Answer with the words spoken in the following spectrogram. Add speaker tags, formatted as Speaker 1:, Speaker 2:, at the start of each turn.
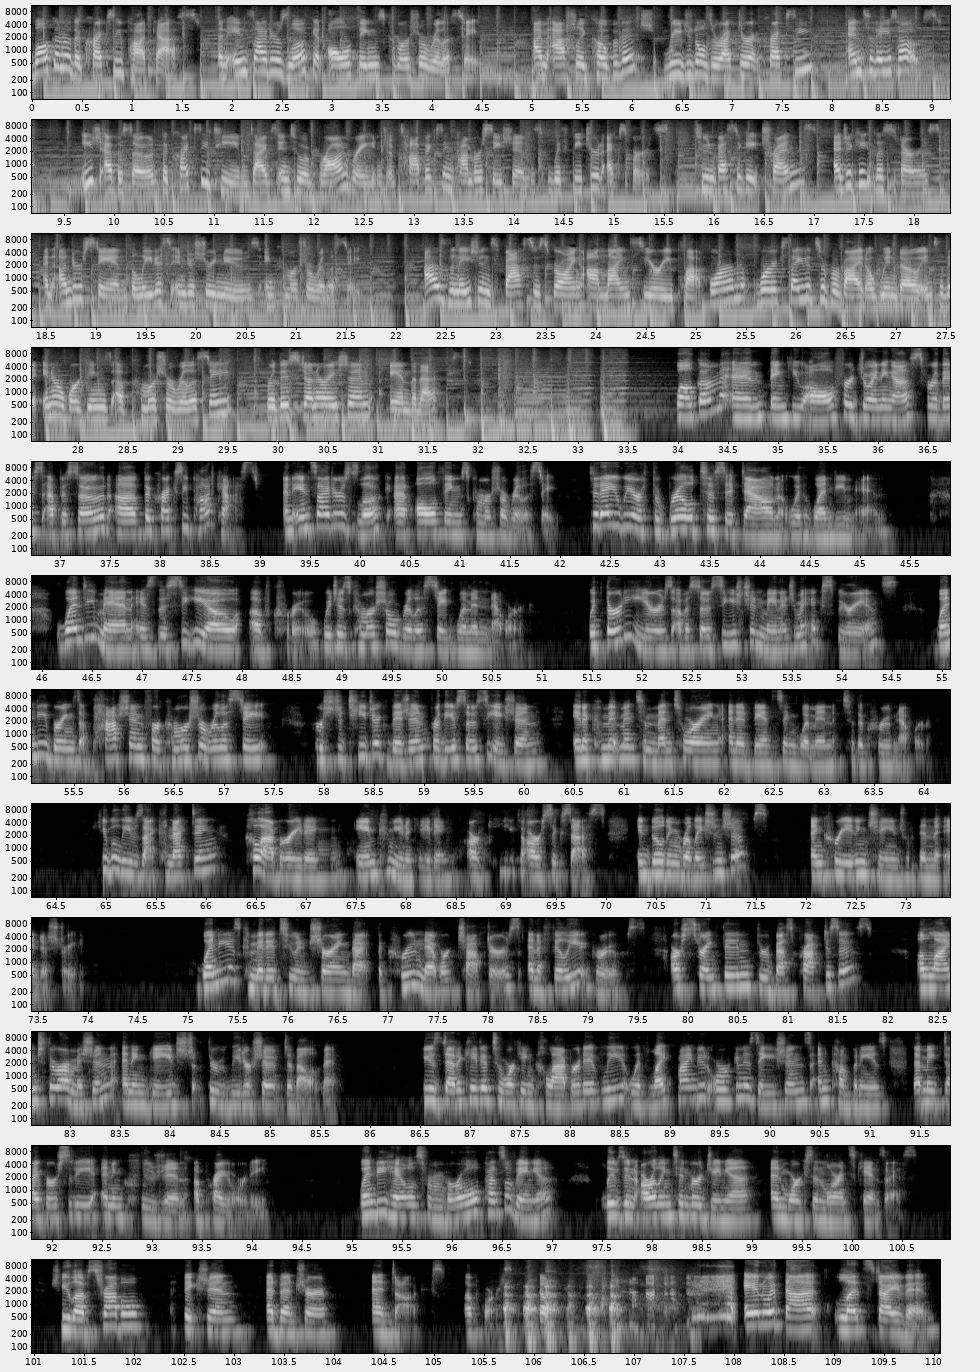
Speaker 1: Welcome to the Crexi Podcast, an insider's look at all things commercial real estate. I'm Ashley Kobovitch, Regional Director at Crexi, and today's host. Each episode, the Crexi team dives into a broad range of topics and conversations with featured experts to investigate trends, educate listeners, and understand the latest industry news in commercial real estate. As the nation's fastest growing online CRE platform, we're excited to provide a window into the inner workings of commercial real estate for this generation and the next. Welcome and thank you all for joining us for this episode of the Crexi podcast, an insider's look at all things commercial real estate. Today, we are thrilled to sit down with Wendy Mann. Wendy Mann is the CEO of CREW, which is Commercial Real Estate Women Network. With 30 years of association management experience, Wendy brings a passion for commercial real estate, her strategic vision for the association, and a commitment to mentoring and advancing women to the CREW network. She believes that connecting, collaborating, and communicating are key to our success in building relationships and creating change within the industry. Wendy is committed to ensuring that the CREW network chapters and affiliate groups are strengthened through best practices, aligned through our mission, and engaged through leadership development. She is dedicated to working collaboratively with like minded organizations and companies that make diversity and inclusion a priority. Wendy hails from rural Pennsylvania, lives in Arlington, Virginia, and works in Lawrence, Kansas. She loves travel, fiction, adventure, and dogs, of course. and with that, let's dive in.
